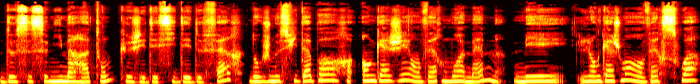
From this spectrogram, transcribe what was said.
de ce semi-marathon que j'ai décidé de faire. Donc je me suis d'abord engagée envers moi-même, mais l'engagement envers soi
